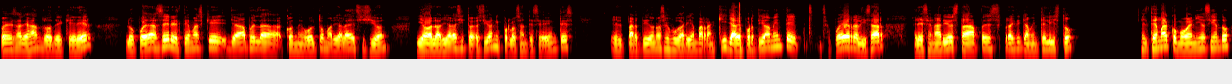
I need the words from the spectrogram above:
Pues Alejandro, de querer lo puede hacer, el tema es que ya pues la Conmebol tomaría la decisión y evaluaría la situación y por los antecedentes el partido no se jugaría en Barranquilla. Deportivamente se puede realizar, el escenario está pues prácticamente listo el tema, como venido siendo,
